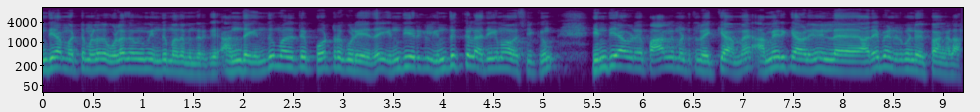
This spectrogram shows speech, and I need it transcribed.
இந்தியா மட்டுமல்ல உலகமும் இந்து மதம் இருந்திருக்கு. அந்த இந்து மதத்தை போற்றக்கூடியதை இந்தியர்கள் இந்துக்கள் அதிகமாக வசிக்கும் இந்தியாவுடைய பார்லிமெண்ட்டத்தில் வைக்காமல் அமெரிக்காவிலையும் இல்லை அரேபியன் கொண்டு வைப்பாங்களா?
